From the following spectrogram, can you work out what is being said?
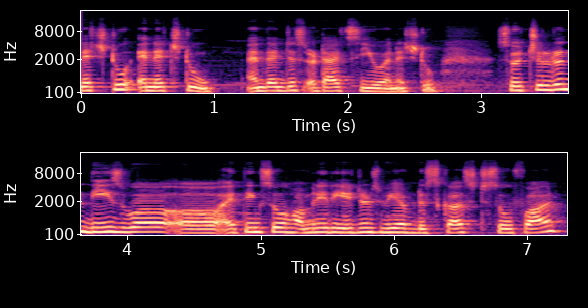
Nh2 nh2 and then just attach CONH2 so children these were uh, i think so how many reagents we have discussed so far?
